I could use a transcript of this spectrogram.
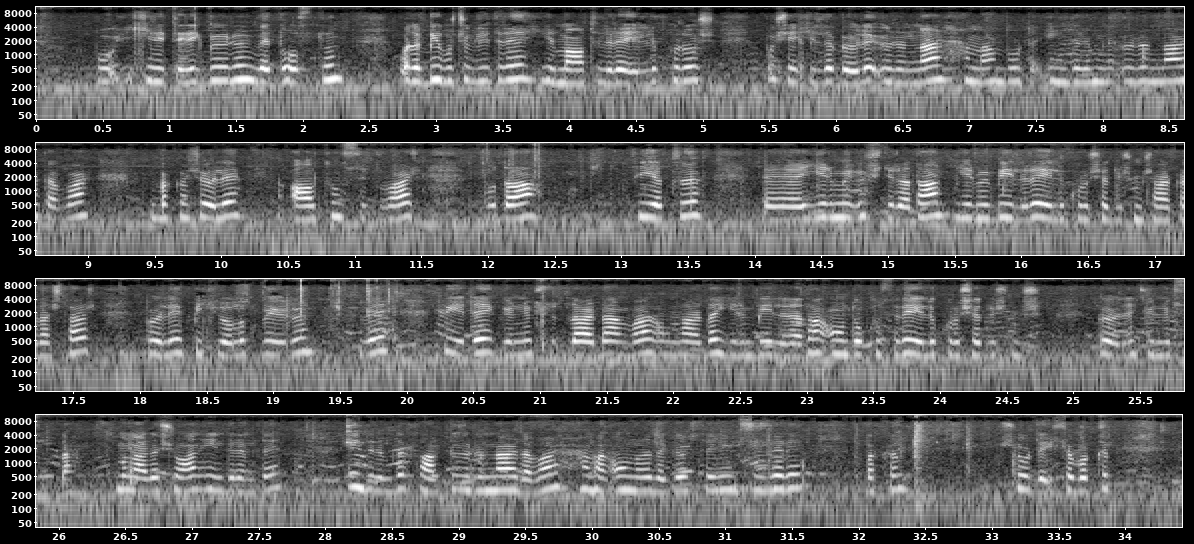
bu 2 litrelik bir ürün ve Dost'un o da 1,5 litre 26 lira 50 kuruş. Bu şekilde böyle ürünler. Hemen burada indirimli ürünler de var. Bakın şöyle altın süt var. Bu da fiyatı e, 23 liradan 21 lira 50 kuruşa düşmüş arkadaşlar. Böyle 1 kiloluk bir ürün ve bir de günlük sütlerden var. Onlar da 21 liradan 19 lira 50 kuruşa düşmüş. Böyle günlük sütler. Bunlar da şu an indirimde. İndirimde farklı ürünler de var. Hemen onları da göstereyim sizlere. Bakın şurada ise bakın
